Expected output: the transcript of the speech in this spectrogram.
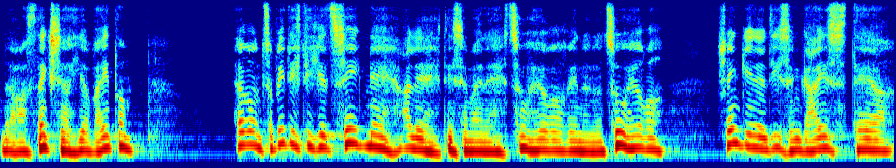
das nächste Jahr hier weiter. Herr, und so bitte ich dich jetzt, segne alle diese meine Zuhörerinnen und Zuhörer, schenke ihnen diesen Geist, der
